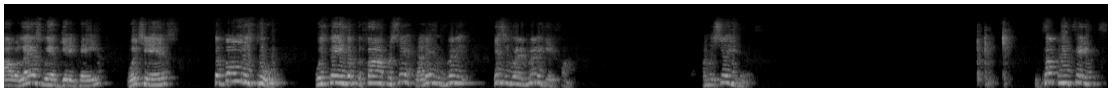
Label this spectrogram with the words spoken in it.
our last way of getting paid, which is the bonus pool, which pays up to 5%. Now, this is really, this is where it really gets fun. I'm gonna show you this. The company takes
